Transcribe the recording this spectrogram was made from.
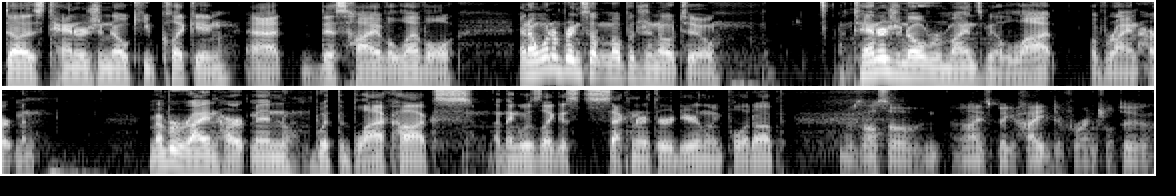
does Tanner Jeannot keep clicking at this high of a level? And I want to bring something up with Jeannot too. Tanner Jeannot reminds me a lot of Ryan Hartman. Remember Ryan Hartman with the Blackhawks? I think it was like his second or third year. Let me pull it up. There's also a nice big height differential too.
